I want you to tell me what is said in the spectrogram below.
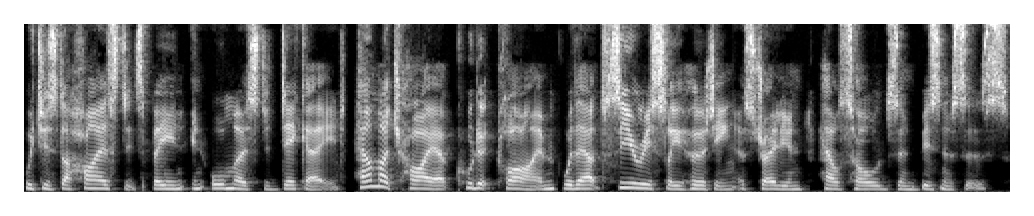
which is the highest it's been in almost a decade. How much higher could it climb without seriously hurting Australian households and businesses?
